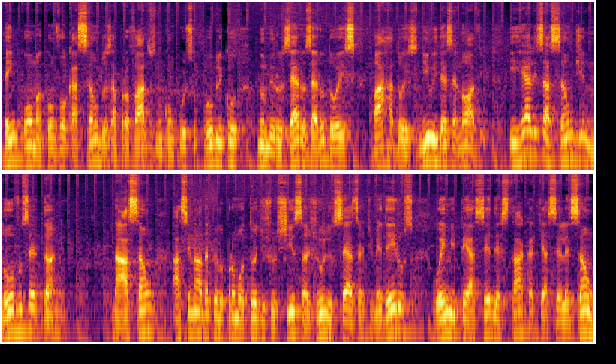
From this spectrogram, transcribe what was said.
bem como a convocação dos aprovados no concurso público número 002/2019 e realização de novo certame. Na ação, assinada pelo promotor de justiça Júlio César de Medeiros, o MPAC destaca que a seleção,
